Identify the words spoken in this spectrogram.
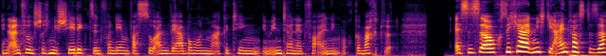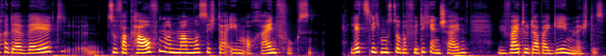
in Anführungsstrichen geschädigt sind von dem, was so an Werbung und Marketing im Internet vor allen Dingen auch gemacht wird. Es ist auch sicher nicht die einfachste Sache der Welt äh, zu verkaufen und man muss sich da eben auch reinfuchsen. Letztlich musst du aber für dich entscheiden, wie weit du dabei gehen möchtest.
